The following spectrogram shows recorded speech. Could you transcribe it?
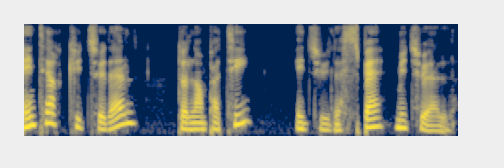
interculturelle, de l'empathie et du respect mutuel.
